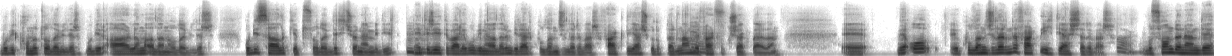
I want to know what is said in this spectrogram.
bu bir konut olabilir, bu bir ağırlama alanı olabilir. Bu bir sağlık yapısı olabilir hiç önemli değil. Hı hı. Netice itibariyle bu binaların birer kullanıcıları var. Farklı yaş gruplarından evet. ve farklı kuşaklardan. Ee, ve o e, kullanıcıların da farklı ihtiyaçları var. Doğru. Bu son dönemde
